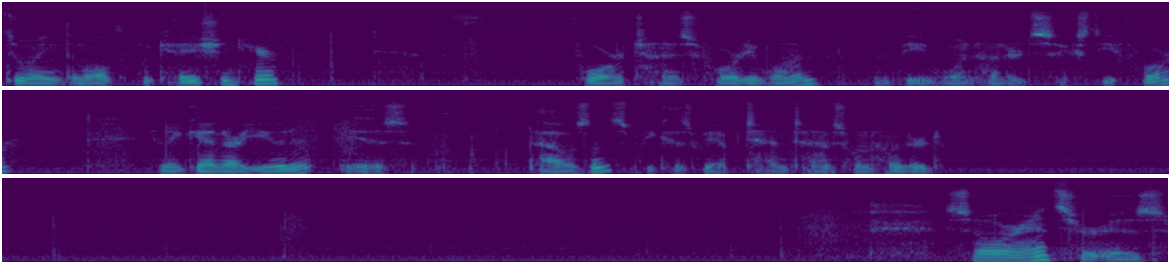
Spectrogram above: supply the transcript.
Doing the multiplication here, 4 times 41 would be 164. And again, our unit is thousands because we have 10 times 100. So our answer is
